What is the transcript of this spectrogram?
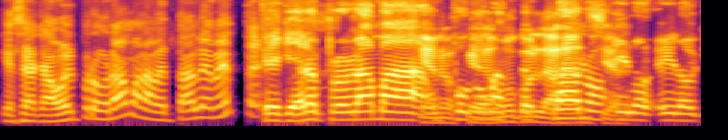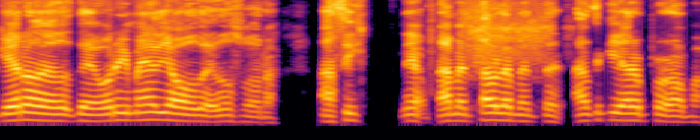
que se acabó el programa, lamentablemente. Que quiero el programa Que un poco más temprano y lo, y lo quiero de, de hora y media o de dos horas. Así, lamentablemente. Así que quiero el programa.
